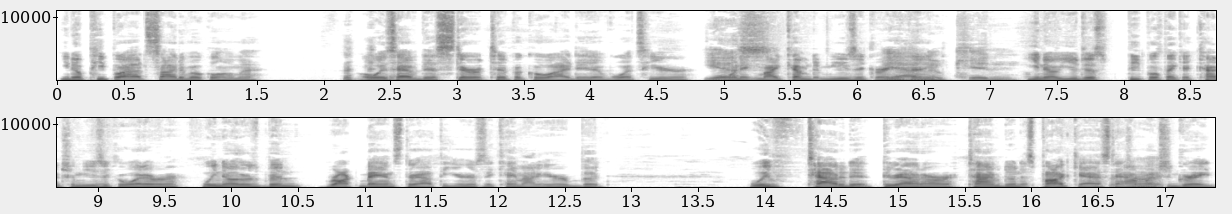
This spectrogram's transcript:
you know, people outside of Oklahoma always have this stereotypical idea of what's here when it might come to music or Yeah, anything. no kidding. You know, you just, people think of country music or whatever. We know there's been rock bands throughout the years that came out here, but we've touted it throughout our time doing this podcast to That's how right. much great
